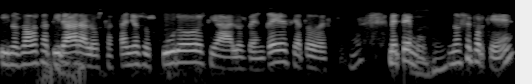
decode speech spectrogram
y nos vamos a tirar a los castaños oscuros y a los bengués y a todo esto. Me temo, no sé por qué, ¿eh?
